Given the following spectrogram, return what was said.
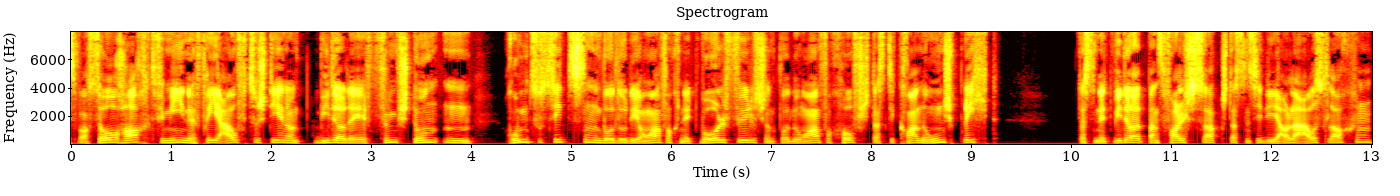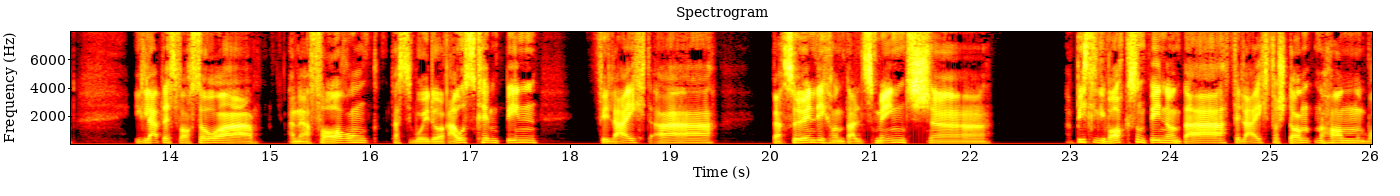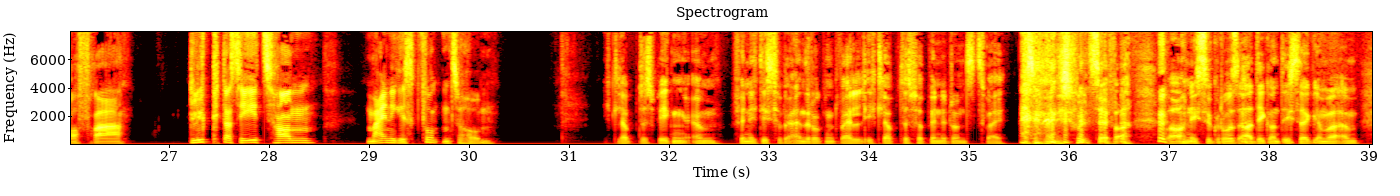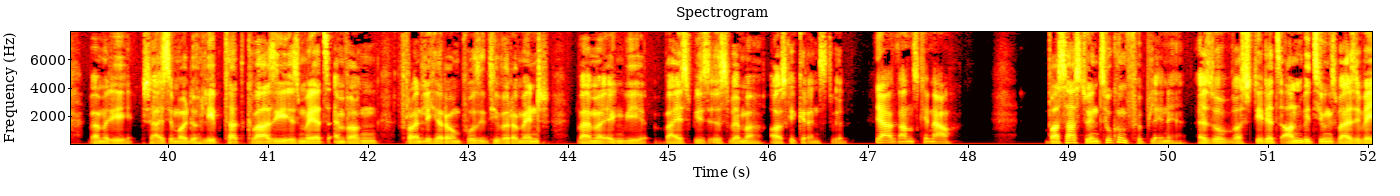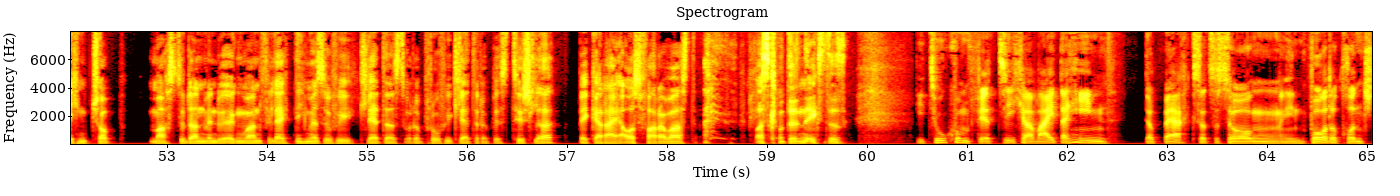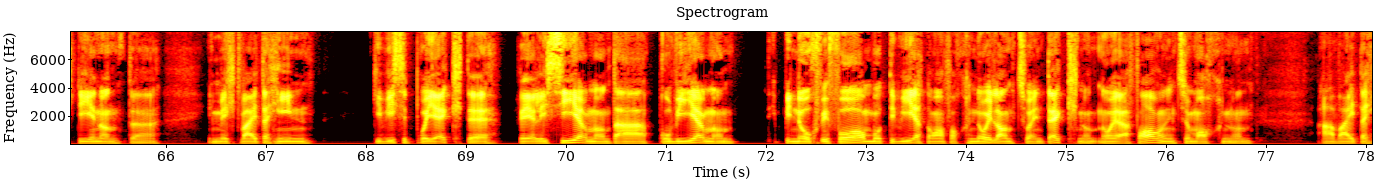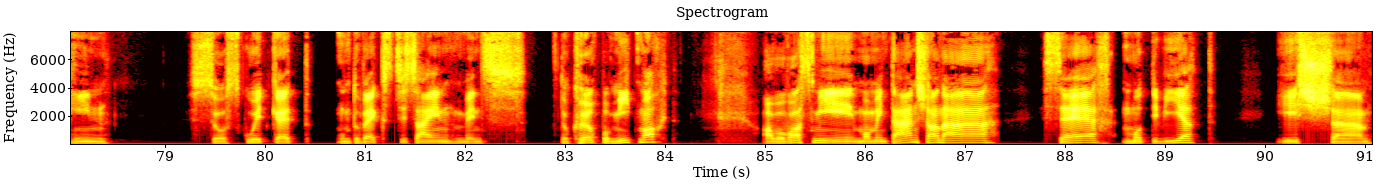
es war so hart für mich, in der Früh aufzustehen und wieder die fünf Stunden rumzusitzen, wo du dich einfach nicht wohlfühlst und wo du einfach hoffst, dass die keiner unspricht, dass du nicht wieder etwas falsch sagst, dass sie die alle auslachen. Ich glaube, das war so eine, eine Erfahrung, dass wo ich da rausgekommen bin, vielleicht auch persönlich und als Mensch äh, ein bisschen gewachsen bin und da vielleicht verstanden haben, was für ein Glück, dass ich jetzt habe, meiniges gefunden zu haben. Ich glaube, deswegen ähm, finde ich dich so beeindruckend, weil ich glaube, das verbindet uns zwei. Also meine Schulzeit war, war auch nicht so großartig und ich sage immer, ähm, weil man die Scheiße mal durchlebt hat, quasi ist man jetzt einfach ein freundlicherer und positiverer Mensch, weil man irgendwie weiß, wie es ist, wenn man ausgegrenzt wird. Ja, ganz genau. Was hast du in Zukunft für Pläne? Also was steht jetzt an, beziehungsweise welchen Job machst du dann, wenn du irgendwann vielleicht nicht mehr so viel kletterst oder Profikletterer bist? Tischler, Bäckerei, Ausfahrer warst? Was kommt als nächstes? Die Zukunft wird sicher weiterhin der Berg sozusagen im Vordergrund stehen und äh, ich möchte weiterhin gewisse Projekte realisieren und da probieren und ich bin nach wie vor motiviert, einfach Neuland zu entdecken und neue Erfahrungen zu machen und auch weiterhin, so es gut geht, unterwegs zu sein, wenn es der Körper mitmacht. Aber was mich momentan schon auch sehr motiviert ist, äh,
